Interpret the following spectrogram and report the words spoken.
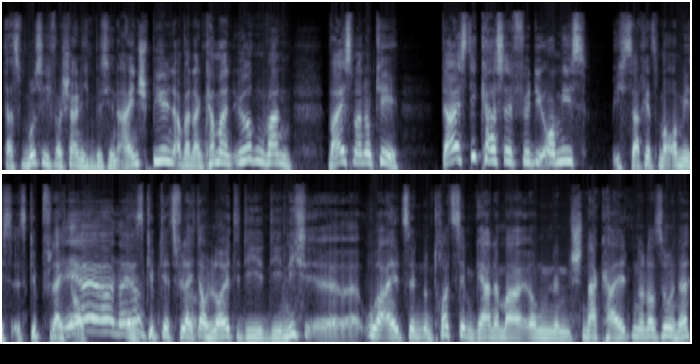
das muss ich wahrscheinlich ein bisschen einspielen, aber dann kann man irgendwann weiß man okay, da ist die Kasse für die Omis. Ich sag jetzt mal Omis, es gibt vielleicht Ja, auch, ja, ja. es gibt jetzt vielleicht auch Leute, die, die nicht äh, uralt sind und trotzdem gerne mal irgendeinen Schnack halten oder so, ne?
